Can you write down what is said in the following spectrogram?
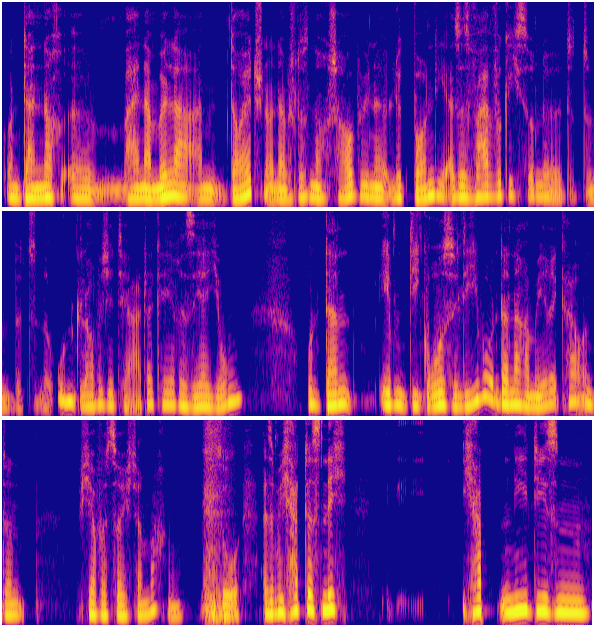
Und dann noch äh, Heiner Müller am Deutschen und am Schluss noch Schaubühne Luc Bondi. Also es war wirklich so eine, so eine unglaubliche Theaterkarriere, sehr jung. Und dann eben die große Liebe und dann nach Amerika und dann, ja, was soll ich dann machen? So, also mich hat das nicht, ich habe nie diesen,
